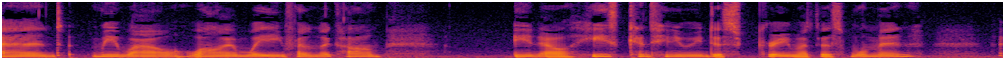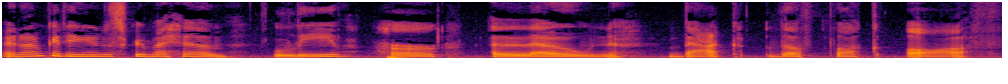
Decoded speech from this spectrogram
And meanwhile, while I'm waiting for them to come, you know, he's continuing to scream at this woman, and I'm continuing to scream at him. Leave her alone. Back the fuck off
